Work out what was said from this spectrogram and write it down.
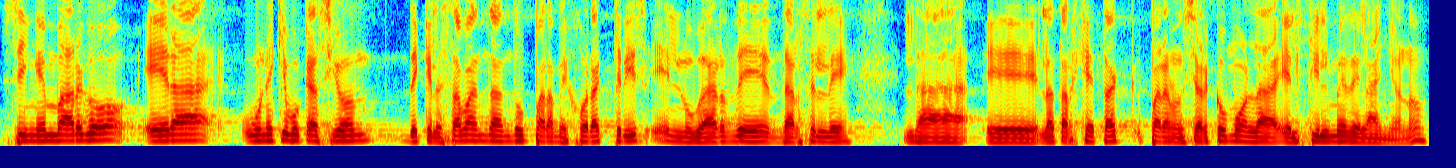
sin embargo, era una equivocación de que le estaban dando para mejor actriz en lugar de dársele la, eh, la tarjeta para anunciar como la, el filme del año. ¿no?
